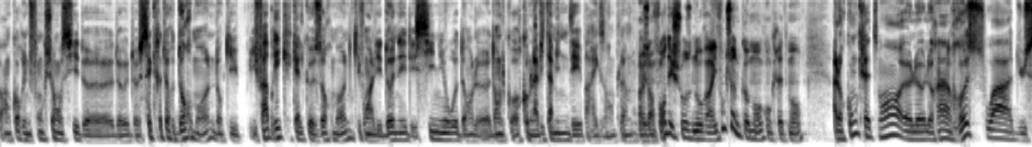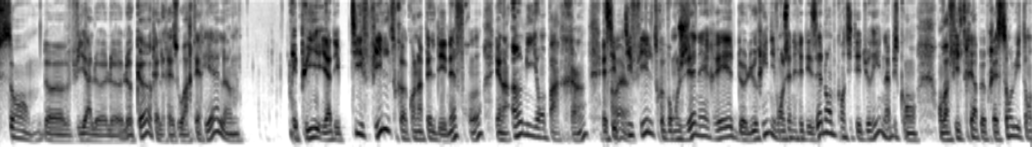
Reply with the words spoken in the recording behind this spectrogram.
encore une fonction aussi de, sécréteur d'hormones. Donc, il, fabrique quelques hormones qui vont aller donner des signaux dans le, dans le corps, comme la vitamine D, par exemple. Ils en font des choses, nos reins. Ils fonctionnent comment, concrètement? Alors, concrètement, euh, le, rein reçoit du sang via le, le cœur et le réseau artériel. Et puis, il y a des petits filtres qu'on appelle des néphrons. Il y en a un million par rein. Et ces petits filtres vont générer de l'urine. Ils vont générer des énormes quantités d'urine, hein, puisqu'on on va filtrer à peu près 180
